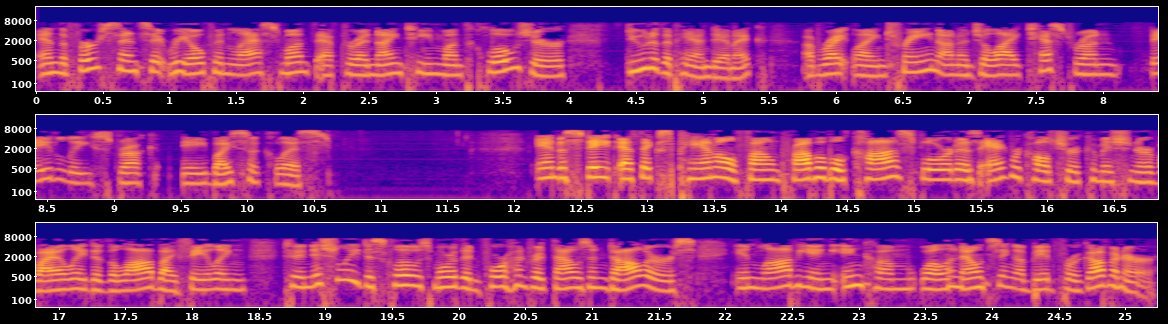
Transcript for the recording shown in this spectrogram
and the first since it reopened last month after a 19 month closure due to the pandemic. A Brightline train on a July test run fatally struck a bicyclist. And a state ethics panel found probable cause Florida's agriculture commissioner violated the law by failing to initially disclose more than $400,000 in lobbying income while announcing a bid for governor.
